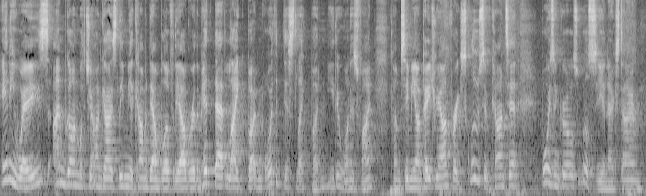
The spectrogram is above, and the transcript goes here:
Anyways, I'm gone with John, guys. Leave me a comment down below for the algorithm. Hit that like button or the dislike button. Either one is fine. Come see me on Patreon for exclusive content. Boys and girls, we'll see you next time.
